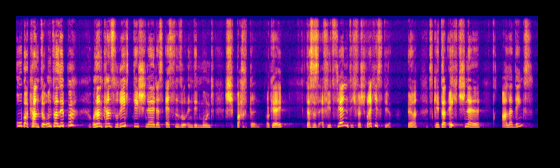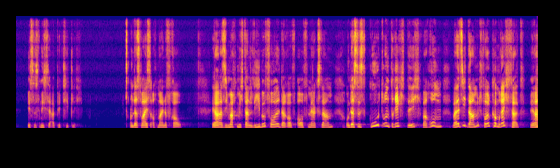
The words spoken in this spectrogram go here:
Oberkante, Unterlippe und dann kannst du richtig schnell das Essen so in den Mund spachteln, okay? Das ist effizient, ich verspreche es dir. Ja? Es geht dann echt schnell. Allerdings ist es nicht sehr appetitlich. Und das weiß auch meine Frau. Ja, sie macht mich dann liebevoll darauf aufmerksam und das ist gut und richtig. Warum? Weil sie damit vollkommen recht hat. Ja,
